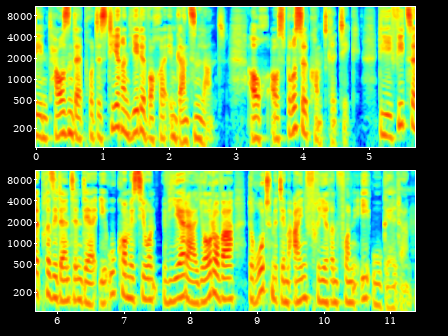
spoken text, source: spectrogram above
Zehntausende protestieren jede Woche im ganzen Land. Auch aus Brüssel kommt Kritik. Die Vizepräsidentin der EU-Kommission, Viera Jourova, droht mit dem Einfrieren von EU-Geldern.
